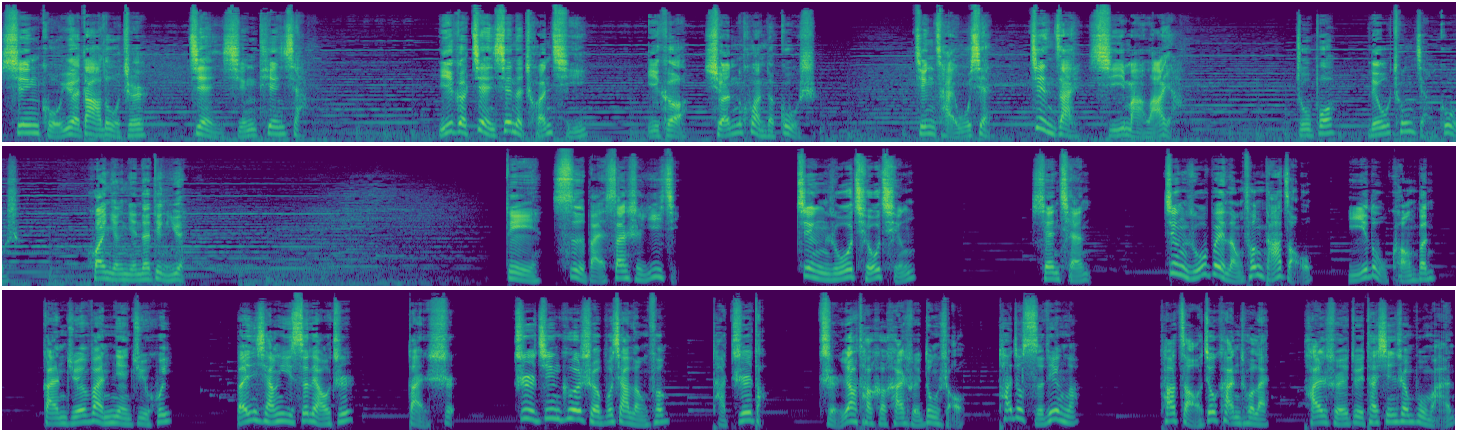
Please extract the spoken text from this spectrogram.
新古月大陆之剑行天下，一个剑仙的传奇，一个玄幻的故事，精彩无限，尽在喜马拉雅。主播刘冲讲故事，欢迎您的订阅。第四百三十一集，静茹求情。先前，静茹被冷风打走，一路狂奔。感觉万念俱灰，本想一死了之，但是至今割舍不下冷风。他知道，只要他和韩水动手，他就死定了。他早就看出来韩水对他心生不满，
